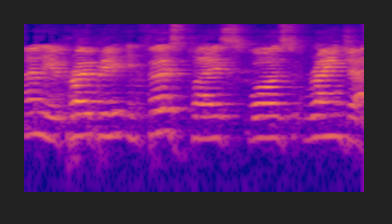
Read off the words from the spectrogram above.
Only appropriate in first place was Ranger.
